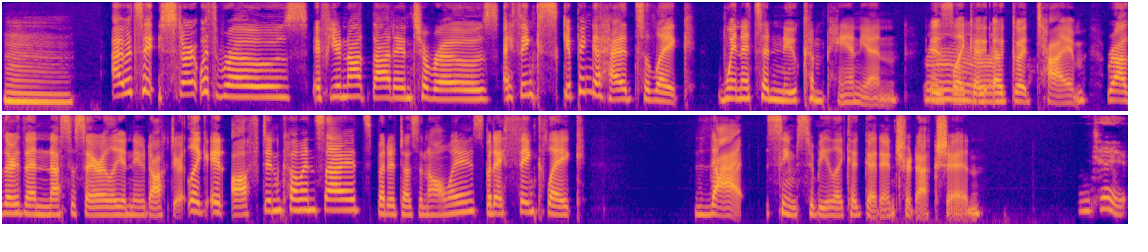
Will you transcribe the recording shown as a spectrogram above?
Hmm. I would say start with Rose. If you're not that into Rose, I think skipping ahead to like when it's a new companion is like a, a, mm. good time rather than necessarily a new doctor. Like it often coincides, but it doesn't always. But I think like that seems to be like a good introduction. Okay.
